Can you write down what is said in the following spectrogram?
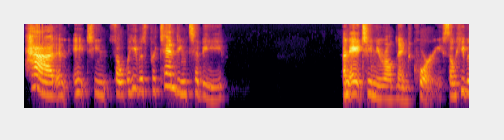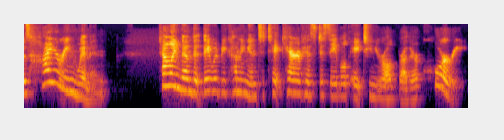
had an 18, so he was pretending to be an 18 year old named Corey. So he was hiring women, telling them that they would be coming in to take care of his disabled 18 year old brother, Corey.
